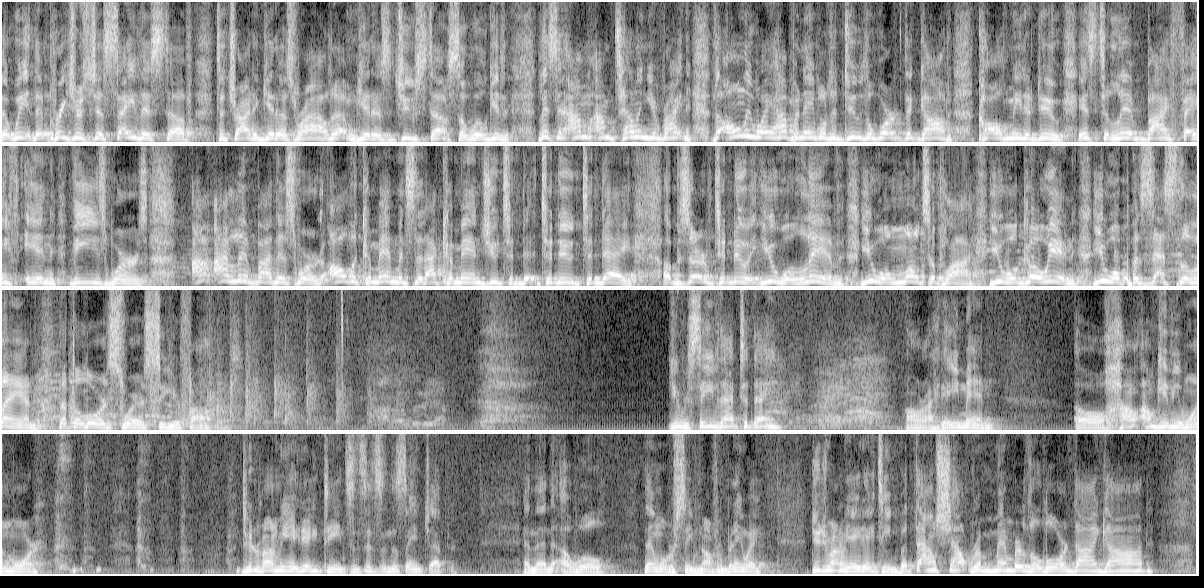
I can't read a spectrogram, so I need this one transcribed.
that we that preachers just say this stuff to try to get us riled up and get us juiced up so we'll give it. Listen, I'm, I'm telling you right now, the only way I've been able to do the work that God called me to do is to live by faith in these words. I, I live by this word. All the commandments that I command you to, to do today, observe to do it. You will live, you will multiply, you will go in, you will possess the land that the Lord swears to your fathers. You receive that today? All right, amen. Oh, I'll, I'll give you one more. Deuteronomy 8 18, since it's in the same chapter. And then uh, we'll then we'll receive an offering. But anyway, Deuteronomy 8 18. But thou shalt remember the Lord thy God,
